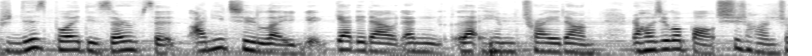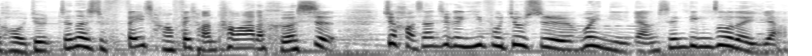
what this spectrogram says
This boy deserves it. I need to like get it out and let him try it on. 然后结果宝试上之后，就真的是非常非常他妈的合适，就好像这个衣服就是为你量身定做的一样，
